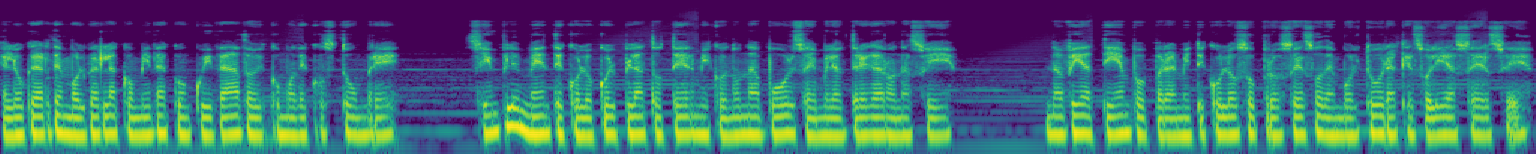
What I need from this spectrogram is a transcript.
En lugar de envolver la comida con cuidado y como de costumbre, simplemente colocó el plato térmico en una bolsa y me lo entregaron así. No había tiempo para el meticuloso proceso de envoltura que solía hacerse,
